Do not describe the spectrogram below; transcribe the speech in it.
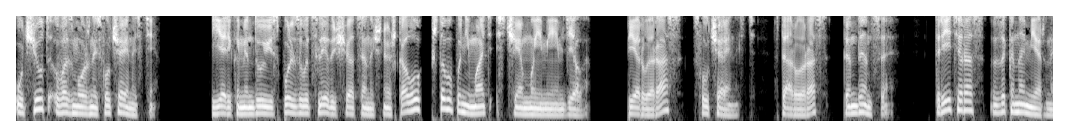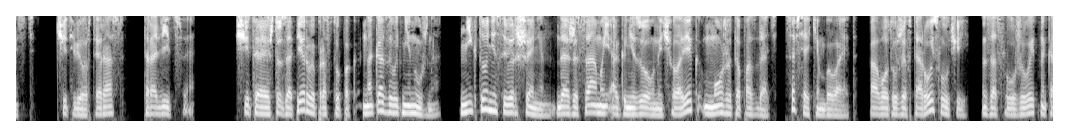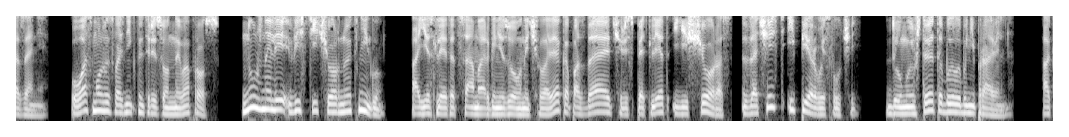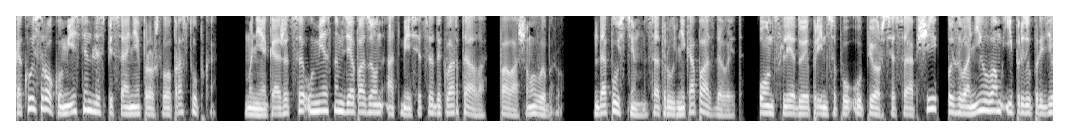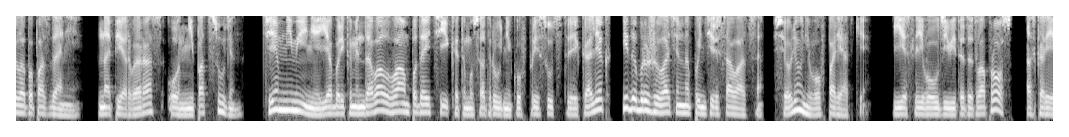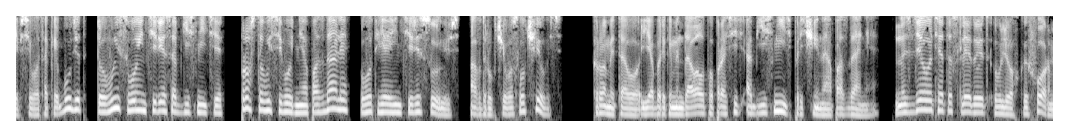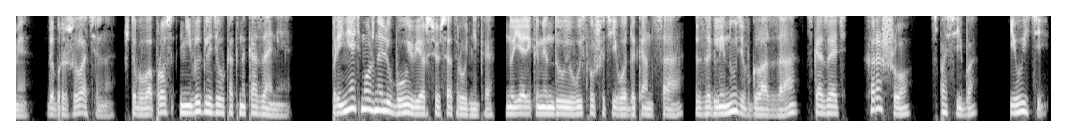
Учет возможной случайности. Я рекомендую использовать следующую оценочную шкалу, чтобы понимать, с чем мы имеем дело. Первый раз случайность, второй раз тенденция, третий раз закономерность, четвертый раз традиция. Считая, что за первый проступок наказывать не нужно. Никто не совершенен, даже самый организованный человек может опоздать. Со всяким бывает. А вот уже второй случай заслуживает наказания у вас может возникнуть резонный вопрос: нужно ли вести черную книгу? А если этот самый организованный человек опоздает через пять лет еще раз, за честь и первый случай? Думаю, что это было бы неправильно. А какой срок уместен для списания прошлого проступка? Мне кажется, уместным диапазон от месяца до квартала, по вашему выбору. Допустим, сотрудник опаздывает. Он, следуя принципу уперся, сообщи, позвонил вам и предупредил об опоздании. На первый раз он не подсуден. Тем не менее, я бы рекомендовал вам подойти к этому сотруднику в присутствии коллег и доброжелательно поинтересоваться, все ли у него в порядке. Если его удивит этот вопрос, а скорее всего так и будет, то вы свой интерес объясните. Просто вы сегодня опоздали, вот я и интересуюсь, а вдруг чего случилось? Кроме того, я бы рекомендовал попросить объяснить причины опоздания. Но сделать это следует в легкой форме, доброжелательно, чтобы вопрос не выглядел как наказание. Принять можно любую версию сотрудника, но я рекомендую выслушать его до конца, заглянуть в глаза, сказать: "Хорошо, спасибо" и уйти.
